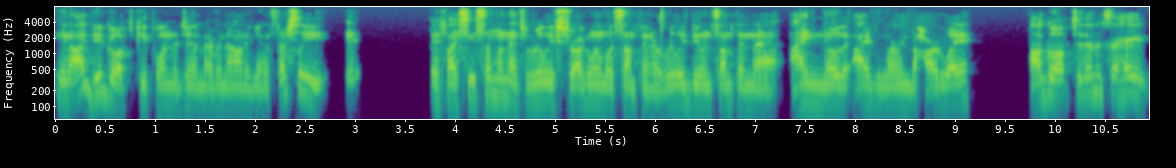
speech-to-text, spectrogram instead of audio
you know, I do go up to people in the gym every now and again, especially if I see someone that's really struggling with something or really doing something that I know that I've learned the hard way. I'll go up to them and say, "Hey,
